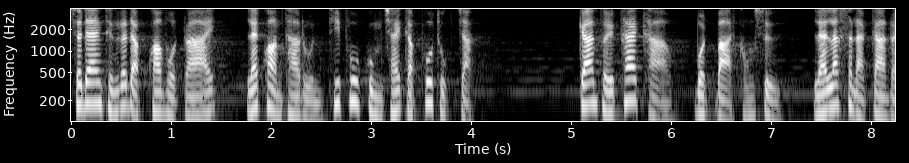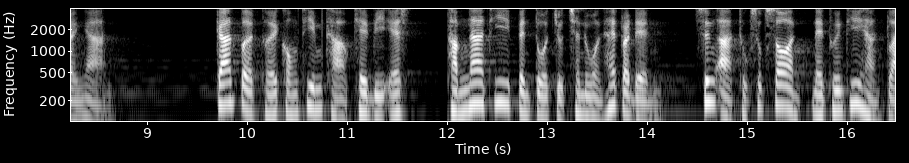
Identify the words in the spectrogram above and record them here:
แสดงถึงระดับความโหดร้าย และความทารุณที่ผู้คุมใช้กับผู้ถูกจับ การเผยแพร่ข่าว บทบาทของสื่อ และลักษณะการรายงาน การเปิดเผยของทีมข่าว KBS ทำหน้าที่เป็นตัวจุดชนวนให้ประเด็น ซึ่งอาจถูกซุกซ่อนในพื้นที่ห่างไกล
